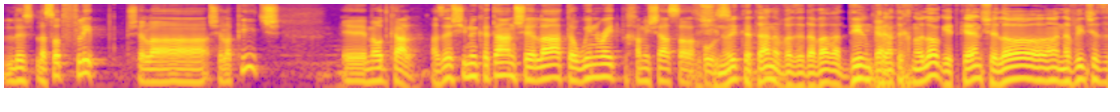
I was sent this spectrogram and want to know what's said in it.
לעשות פליפ של, ה, של הפיץ' מאוד קל. אז זה שינוי קטן שהעלה את ה-win rate ב-15%. זה שינוי קטן, אבל זה דבר אדיר מבחינה טכנולוגית, כן? שלא נבין שזה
